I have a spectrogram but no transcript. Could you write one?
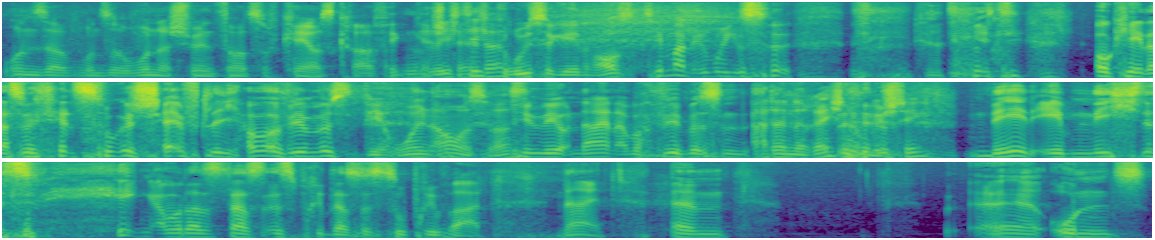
unser, unsere wunderschönen Thoughts of Chaos Grafiken Richtig, erstellt hat. Grüße gehen raus. Tim hat übrigens. okay, das wird jetzt zu geschäftlich, aber wir müssen. Wir holen aus, was? Wir, nein, aber wir müssen. Hat er eine Rechnung geschickt? Nee, eben nicht, deswegen, aber das, das, ist, das ist zu privat. Nein. Ähm, äh, und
